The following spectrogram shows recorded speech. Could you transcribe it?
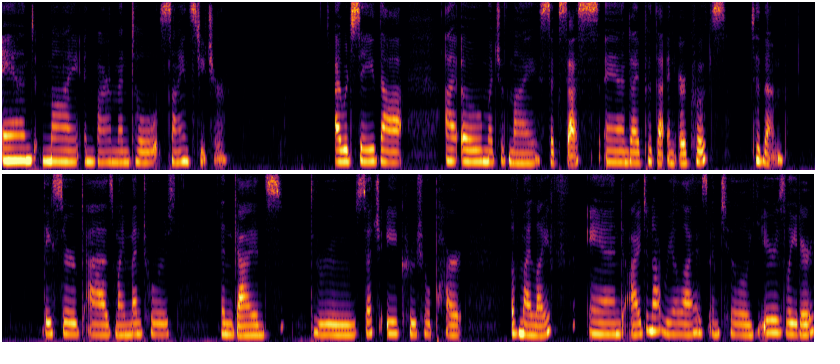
and my environmental science teacher. I would say that I owe much of my success, and I put that in air quotes, to them. They served as my mentors and guides through such a crucial part of my life, and I did not realize until years later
